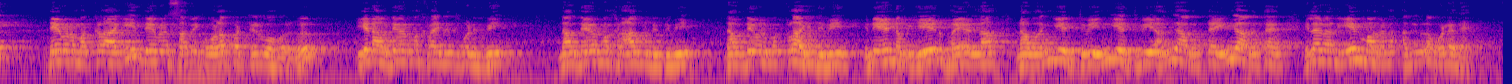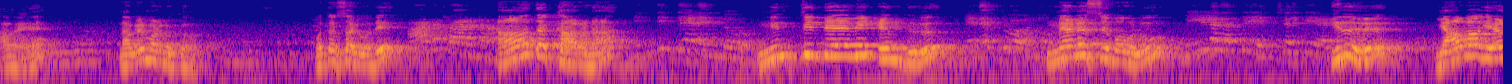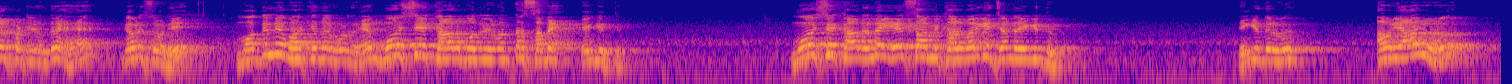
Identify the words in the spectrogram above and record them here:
ದೇವರ ಮಕ್ಕಳಾಗಿ ದೇವರ ಸಭೆಗೆ ಒಳಪಟ್ಟಿರುವವರು ಈಗ ನಾವು ದೇವರ ಮಕ್ಕಳಾಗಿ ನಿಂತ್ಕೊಂಡಿದ್ವಿ ನಾವು ದೇವರ ಮಕ್ಕಳಾಗ್ಬಿಟ್ಟಿದ್ವಿ ನಾವು ದೇವರ ಮಕ್ಕಳಾಗಿದ್ದೀವಿ. ಇನ್ನೇನು ನಮಗೇನು ಭಯ ಇಲ್ಲ. ನಾವು ಹಂಗೆ ಇರ್ತೀವಿ ಹಿಂಗೆ ಇರ್ತೀವಿ ಹಂಗಾಗುತ್ತೆ ಹಿಂಗಾಗುತ್ತೆ. ಇಲ್ಲ ನನಗೆ ಏನು ಮಾಡೋಣ ಅದೆಲ್ಲ ಒಳ್ಳೇದೇ. ಆದರೆ ನಾವೇನು ಮಾಡಬೇಕು? ಮತ್ತೊಂದು ಸಾರಿ ಓದಿ. ಆದ ಕಾರಣ ನಿಂತಿದ್ದೇನೆ ಎಂದು ನೆನೆಸುವವನು. ಇದು ಯಾವಾಗ ಹೇಳಲ್ಪಟ್ಟಿದೆ ಅಂದ್ರೆ ಗಮನಿಸೋಡಿ ಮೊದಲನೇ ವಾಕ್ಯದಲ್ಲಿ ನೋಡಿದ್ರೆ ಮೋಶೆ ಕಾಲ ಮೊದಲಿರುವಂತ ಸಭೆ ಹೆಂಗಿತ್ತು? ಮೋಸೆ ಕಾಲದಿಂದ ಏಸ್ವಾಮಿ ಕಾಲವರೆಗೆ ಜನರು ಹೇಗಿದ್ರು? ಹೆಂಗಿದ್ರು? ಅವ್ರು ಯಾರು?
